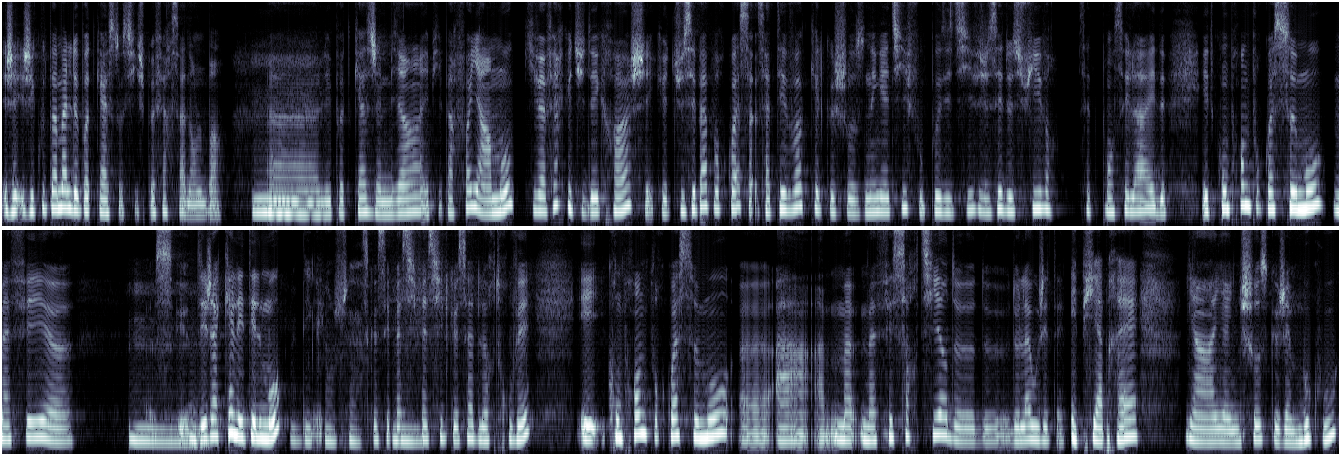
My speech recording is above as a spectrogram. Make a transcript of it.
J'écoute pas mal de podcasts aussi, je peux faire ça dans le bain. Euh, hmm. les podcasts, j'aime bien. Et puis parfois, il y a un mot qui va faire que tu décroches et que tu sais pas pourquoi, ça, t'évoque quelque chose, négatif ou positif. J'essaie de suivre cette pensée-là et de, et de comprendre pourquoi ce mot m'a fait. Euh, hmm. Déjà, quel était le mot? Déclencheur. Parce que c'est pas si hmm. facile que ça de le retrouver. Et comprendre pourquoi ce mot euh, m'a fait sortir de, de, là où j'étais. Et puis après, il y, y, a une chose que j'aime beaucoup.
